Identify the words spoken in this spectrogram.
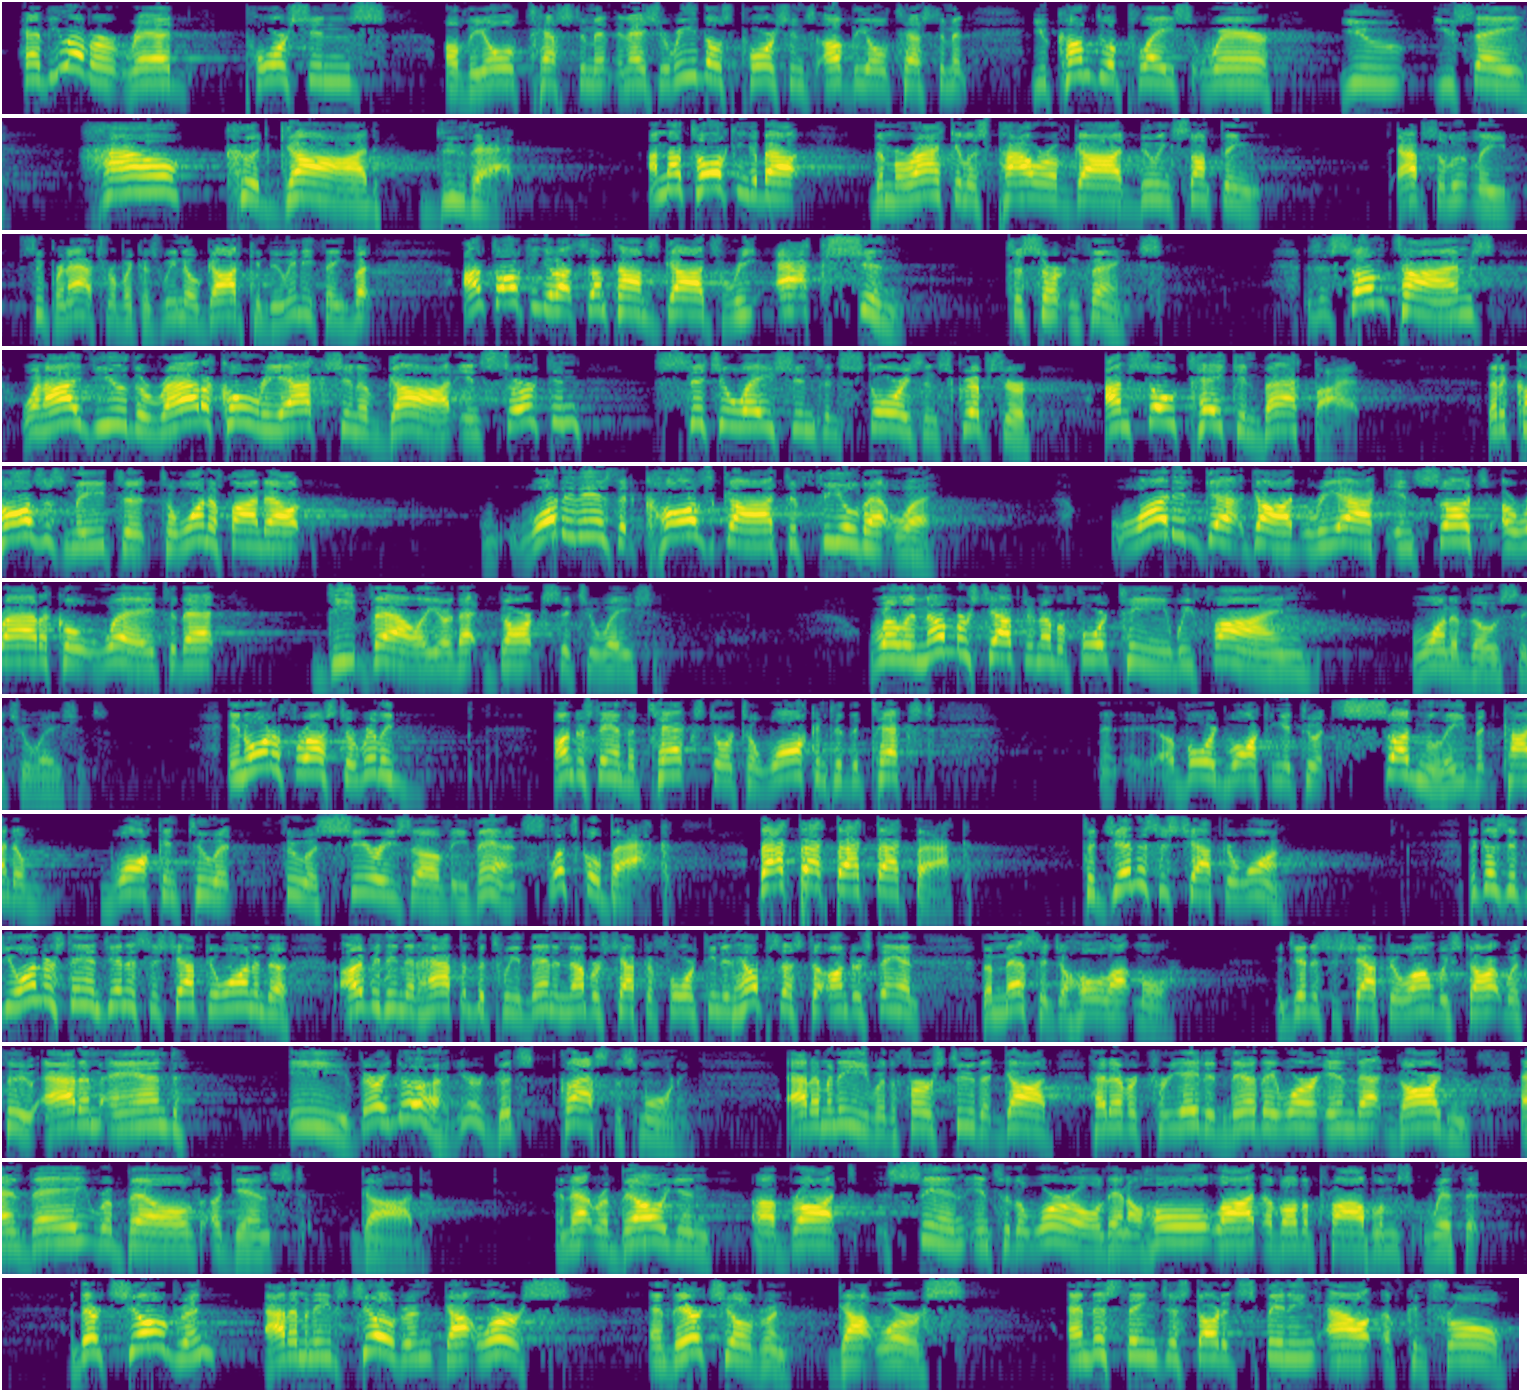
Have you ever read portions of the Old Testament? And as you read those portions of the Old Testament, you come to a place where you you say, How could God do that? I'm not talking about the miraculous power of God doing something absolutely supernatural because we know God can do anything, but I'm talking about sometimes God's reaction to certain things. Sometimes when I view the radical reaction of God in certain situations and stories in Scripture, I'm so taken back by it that it causes me to, to want to find out what it is that caused God to feel that way. Why did God react in such a radical way to that deep valley or that dark situation? Well, in Numbers chapter number 14, we find one of those situations. In order for us to really understand the text or to walk into the text, eh, avoid walking into it suddenly, but kind of walk into it through a series of events, let's go back. Back, back, back, back, back to Genesis chapter 1. Because if you understand Genesis chapter 1 and the, everything that happened between then and Numbers chapter 14, it helps us to understand the message a whole lot more. In Genesis chapter 1, we start with who? Adam and Eve. Very good. You're a good class this morning. Adam and Eve were the first two that God had ever created. And there they were in that garden. And they rebelled against God. And that rebellion uh, brought sin into the world and a whole lot of other problems with it. And their children, Adam and Eve's children, got worse. And their children got worse. And this thing just started spinning out of control.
